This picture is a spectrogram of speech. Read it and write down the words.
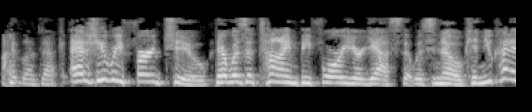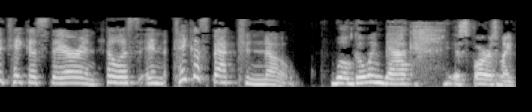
I love that. As you referred to, there was a time before your yes that was no. Can you kind of take us there and tell us and take us back to no? Well, going back as far as my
